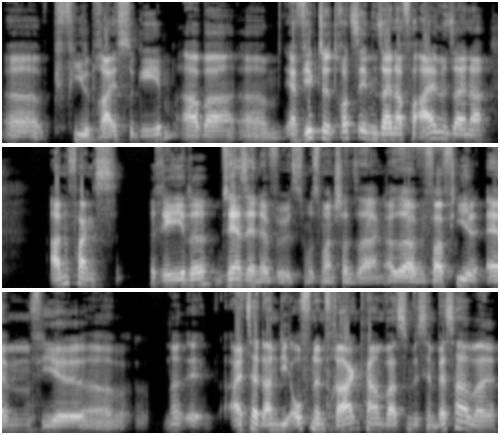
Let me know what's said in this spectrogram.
äh, viel preiszugeben. Aber ähm, er wirkte trotzdem in seiner, vor allem in seiner Anfangs Rede sehr, sehr nervös, muss man schon sagen. Also war viel M, viel, äh, ne, als er dann die offenen Fragen kam, war es ein bisschen besser, weil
